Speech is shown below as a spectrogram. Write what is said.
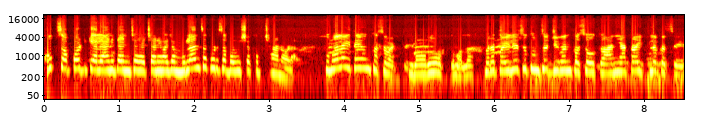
खूप सपोर्ट केला आणि त्यांच्या ह्याच्याने माझ्या मुलांचं पुढचं भविष्य खूप छान होणार. तुम्हाला इथे येऊन कसं वाटतंय? भारी वाटतं मला. बरं पहिलेच तुमचं जीवन कसं होतं आणि आता इथलं कसं आहे?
